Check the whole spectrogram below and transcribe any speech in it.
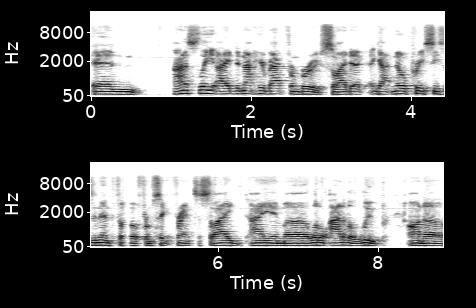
and honestly, I did not hear back from Bruce, so I, did, I got no preseason info from St. Francis. So I I am a little out of the loop on uh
